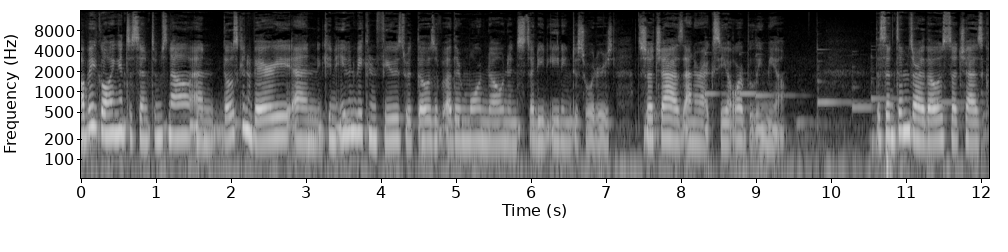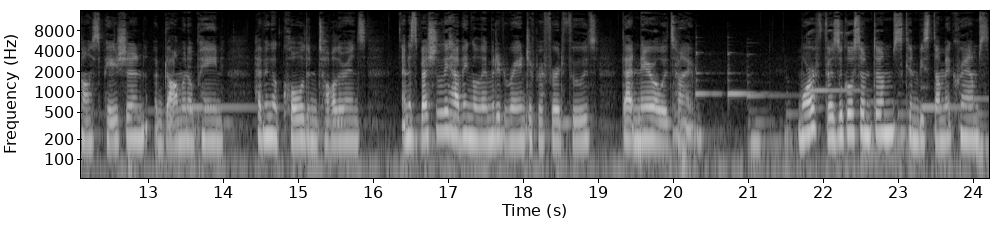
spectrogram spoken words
I'll be going into symptoms now, and those can vary and can even be confused with those of other more known and studied eating disorders, such as anorexia or bulimia. The symptoms are those such as constipation, abdominal pain, having a cold intolerance, and especially having a limited range of preferred foods that narrow with time. More physical symptoms can be stomach cramps,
